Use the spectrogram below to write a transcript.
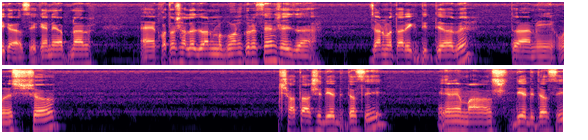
লেখা আছে। এখানে আপনার কত সালে জন্মগ্রহণ করেছেন সেই জন্ম তারিখ দিতে হবে। তো আমি উনিশশো সাতাশি দিয়ে দিতেছি। এখানে মাস দিয়ে দিতেছি।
